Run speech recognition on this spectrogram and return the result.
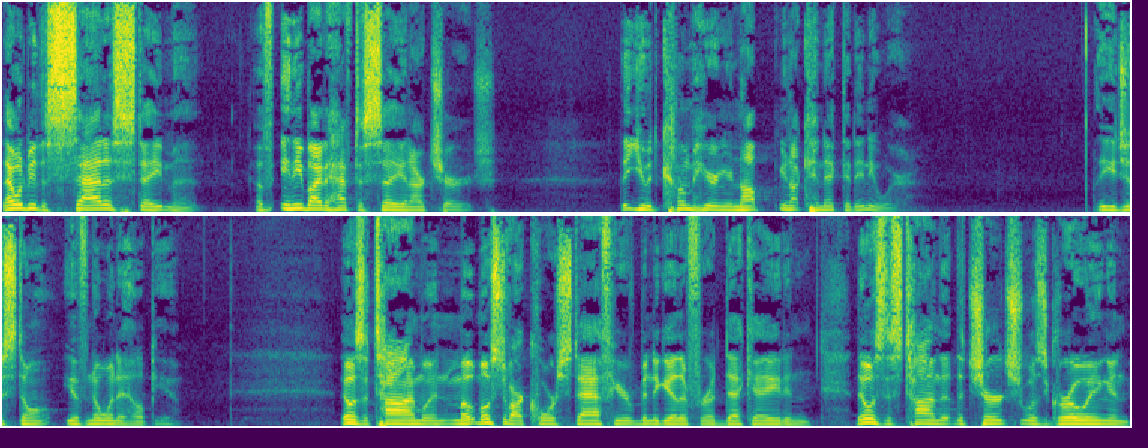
That would be the saddest statement of anybody to have to say in our church that you would come here and you're not, you're not connected anywhere. That you just don't, you have no one to help you. There was a time when mo- most of our core staff here have been together for a decade, and there was this time that the church was growing and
